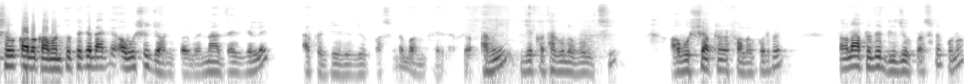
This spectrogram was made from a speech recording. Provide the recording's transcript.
সময় কলকামান্ত থেকে ডাকে, অবশ্যই জয়েন করবেন। না যাই গেলে আপনার ডিজোকেশনটা বন্ধ হয়ে যাবে। আমি যে কথাগুলো বলছি, অবশ্যই আপনারা ফলো করবেন। তাহলে আপনাদের ডিযোগ পাশনে কোনো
